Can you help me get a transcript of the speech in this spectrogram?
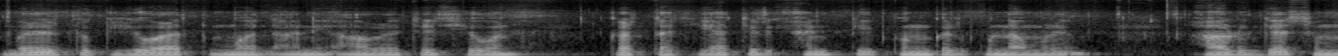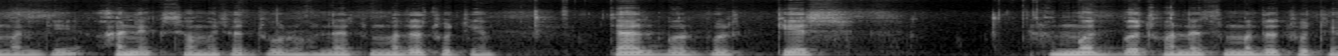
बरेच लोक हिवाळ्यात मध आणि आवळ्याचे सेवन करतात. यातील अँटी फंगल गुणामुळे आरोग्यासंबंधी अनेक समस्या दूर होण्यास मदत होते. त्याचबरोबर केस मजबूत होण्यास मदत होते.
